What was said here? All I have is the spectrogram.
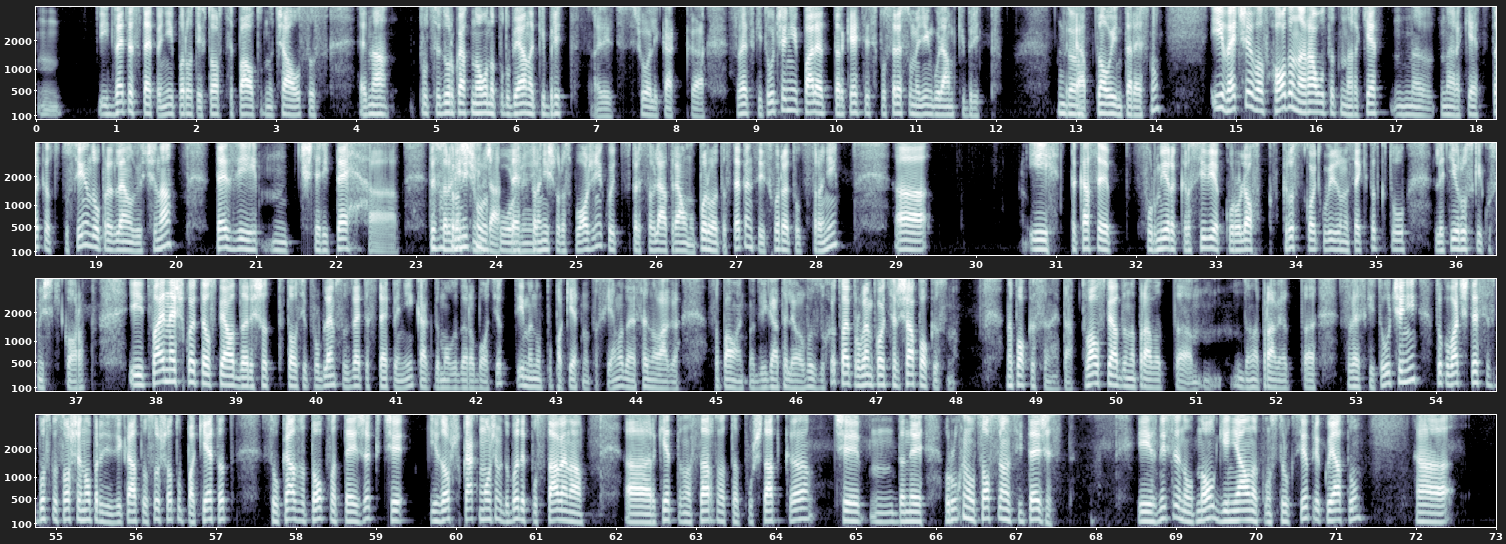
и двете степени, първата и втората се палят от начало с една процедура, която много наподобява на кибрид. Нали, чували как а, съветските учени палят ракетите си посредством един голям кибрид. Да. Така, много интересно. И вече в хода на работата на, ракет, на, на ракетата, като достигне до определена величина, тези четирите а, Те са странично да, разположени. те са странично разположени, които представляват реално първата степен, се изхвърлят отстрани. А, и така се формира красивия королев кръст, който го виждаме всеки път, като лети руски космически кораб. И това е нещо, което те успяват да решат този проблем с двете степени, как да могат да работят, именно по пакетната схема, да не се налага запалването на двигателя във въздуха. Това е проблем, който се решава по-късно на по-късен етап. Това успяват да направят, да направят съветските учени. Тук обаче те се сблъскват с още едно предизвикателство, защото пакетът се оказва толкова тежък, че изобщо как можем да бъде поставена а, ракета на стартовата площадка, че м, да не рухне от собствена си тежест. И е измислена отново гениална конструкция, при която а,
